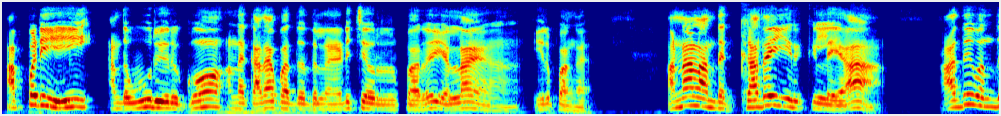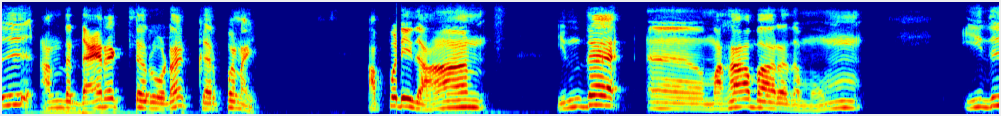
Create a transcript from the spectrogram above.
அப்படி அந்த ஊர் இருக்கும். அந்த கதாபாத்திரத்தில் நடித்தவர் இருப்பார். எல்லாம் இருப்பாங்க. ஆனால் அந்த கதை இருக்கு இல்லையா? அது வந்து அந்த டைரக்டரோட கற்பனை. அப்படிதான் இந்த மகாபாரதமும் இது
